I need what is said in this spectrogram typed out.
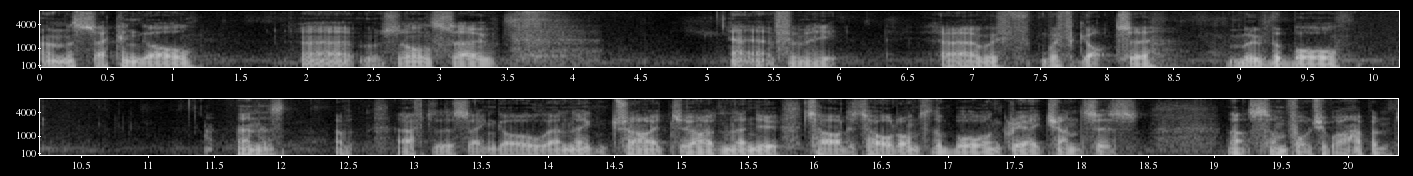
And the second goal uh, was also, uh, for me, uh, we've, we forgot to move the ball. And after the second goal, then they tried to, and then you, it's harder to hold on to the ball and create chances. That's unfortunate what happened.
